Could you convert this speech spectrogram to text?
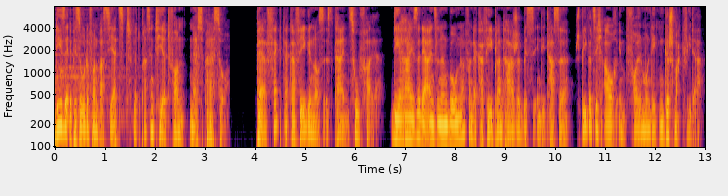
Diese Episode von Was jetzt wird präsentiert von Nespresso. Perfekter Kaffeegenuss ist kein Zufall. Die Reise der einzelnen Bohne von der Kaffeeplantage bis in die Tasse spiegelt sich auch im vollmundigen Geschmack wider.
